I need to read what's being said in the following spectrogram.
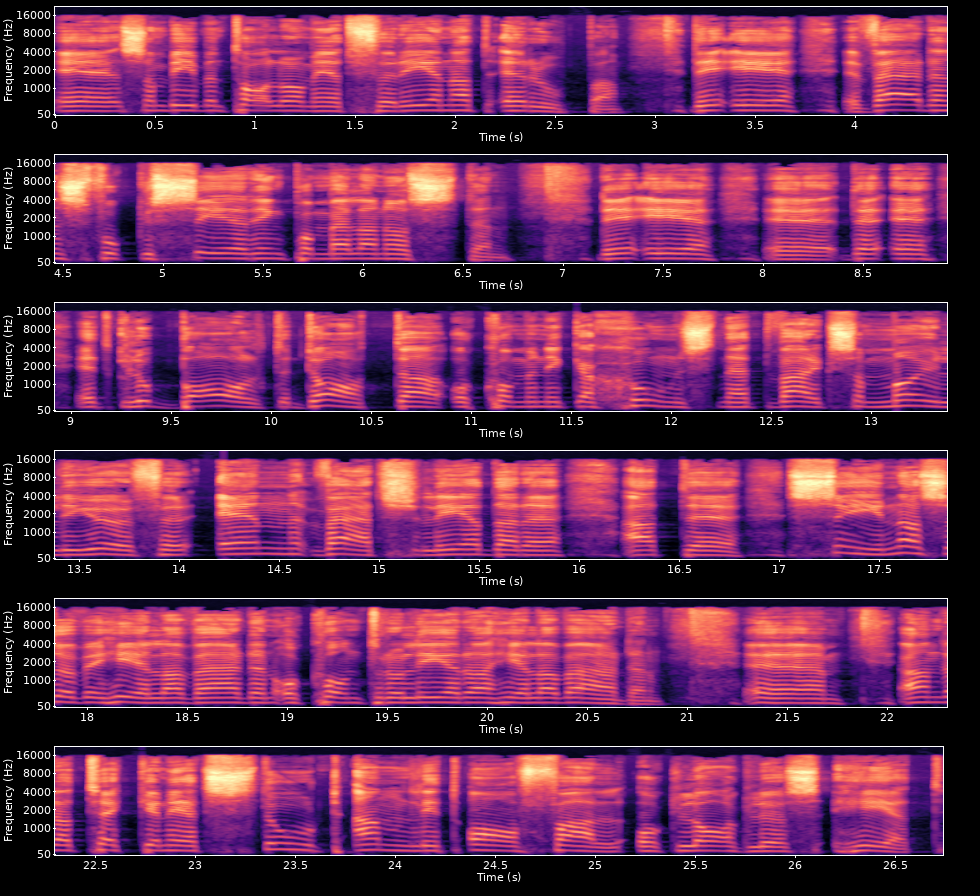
eh, som Bibeln talar om är ett förenat Europa. Det är världens fokusering på Mellanöstern. Det är, eh, det är ett globalt data och kommunikationsnätverk som möjliggör för en världsledare att eh, synas över hela världen och kontrollera hela världen. Eh, andra tecken är ett stort andligt avfall och laglöshet.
